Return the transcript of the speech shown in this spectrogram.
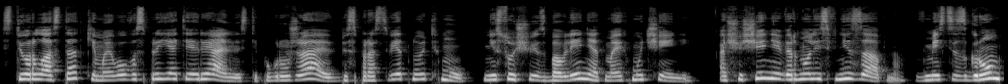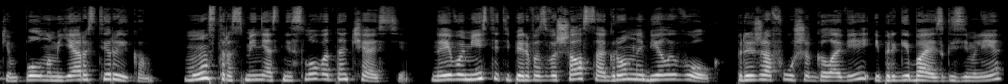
стерла остатки моего восприятия реальности, погружая в беспросветную тьму, несущую избавление от моих мучений. Ощущения вернулись внезапно, вместе с громким, полным ярости рыком. Монстра с меня снесло в одночасье. На его месте теперь возвышался огромный белый волк. Прижав уши к голове и пригибаясь к земле,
